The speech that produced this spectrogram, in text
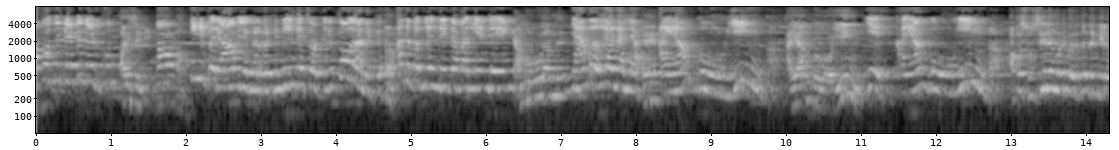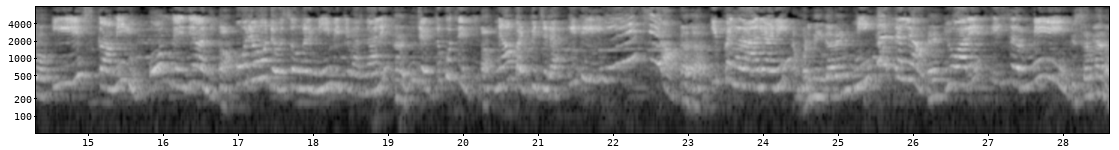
അപ്പൊ ഒന്ന് രണ്ടും എടുക്കും. അത് ശരി. ആ ഇനിയിപ്പോ രാവിലെ ഞങ്ങൾ ഇവിടുന്ന് മീൻ കച്ചവടത്തിന് പോകാൻ നിൽക്ക്. അന്നപ്പോ നിങ്ങൾ എന്തേതാ പറയണ്ടേ? ഞാൻ പോവുകയെന്ന് ഞാൻ ഏ. I am going I am going yes I am going അപ്പൊ സുശീലം കൊണ്ട് വരുന്നുണ്ടെങ്കിലോ? ഈസ് കമ്മിങ് ഓം വരികയാണ്. ഓരോ ദിവസങ്ങൾ മീൻ വിറ്റ് വന്നാൽ ഏ. ഇന്റെ അടുത്ത് കുത്തിരിക്കും. ഞാൻ പഠിപ്പിച്ചിരാ ഇത് ഈസിയാ ആ. ഇപ്പൊ നിങ്ങൾ ആരാണ്? നമ്മൾ മീൻകാരൻ. മീൻകാരനല്ല. യു ആർ എ ഫിഷർമീൻ ഫിഷർമാനോ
